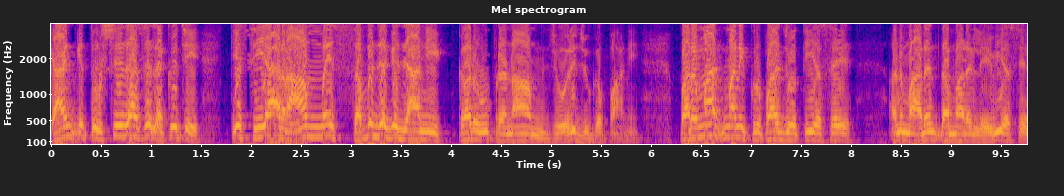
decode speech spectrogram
કારણ કે તુલસીદાસે લખ્યું છે કે સિયા રામ મેં સબ જગ જાની, કરું પ્રણામ, જોરી જુગ પાણી. પરમાત્માની કૃપા જોતી હશે અને મારે તમારે લેવી હશે.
